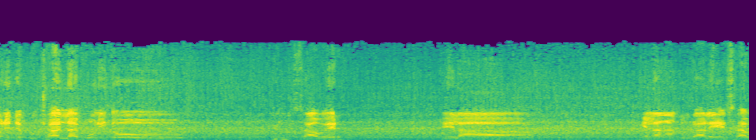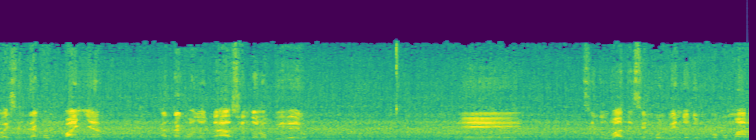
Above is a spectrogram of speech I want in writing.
bonito es bonito saber que la, que la naturaleza a veces te acompaña hasta cuando estás haciendo los videos. Eh, si tú vas desenvolviéndote un poco más.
